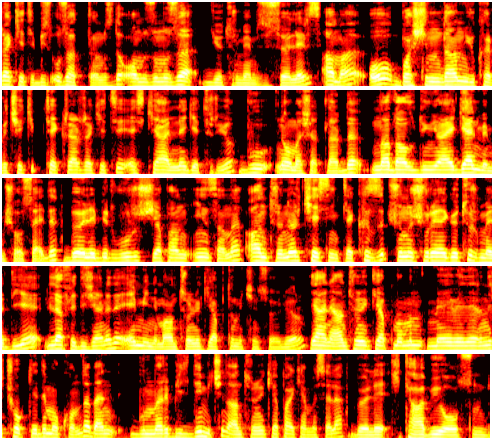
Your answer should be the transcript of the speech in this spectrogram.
Raketi biz uzattığımızda omzumuza götürmemizi söyleriz ama o başından yukarı çekip tekrar raketi eski haline getiriyor. Bu normal şartlarda Nadal dünyaya gelmemiş olsaydı böyle bir vuruş yapan insana antrenör kesinlikle kızıp şunu şuraya götürme diye laf edeceğine de eminim antrenörlük yaptığım için söylüyorum. Yani antrenörlük yapmamın meyvelerini çok yedim o konuda. Ben bunları bildiğim için antrenörlük yaparken mesela böyle hitabi olsun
